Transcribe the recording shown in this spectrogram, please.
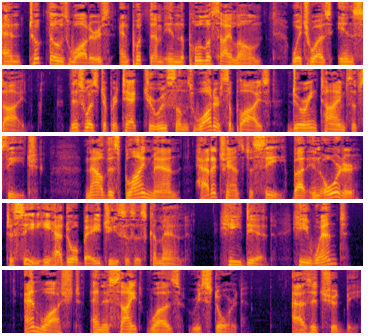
and took those waters and put them in the Pool of Siloam, which was inside. This was to protect Jerusalem's water supplies during times of siege. Now this blind man had a chance to see, but in order to see, he had to obey Jesus' command. He did. He went and washed, and his sight was restored, as it should be.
